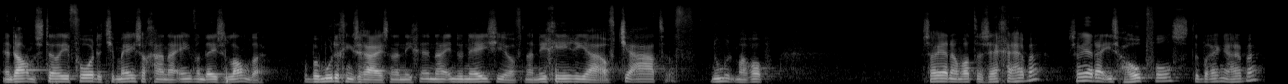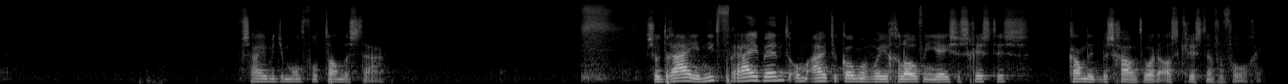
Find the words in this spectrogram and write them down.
En dan stel je voor dat je mee zou gaan naar een van deze landen. Op bemoedigingsreis naar, naar Indonesië of naar Nigeria of Tjaad of noem het maar op. Zou jij dan wat te zeggen hebben? Zou jij daar iets hoopvols te brengen hebben? Of zou je met je mond vol tanden staan? Zodra je niet vrij bent om uit te komen voor je geloof in Jezus Christus, kan dit beschouwd worden als christenvervolging.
